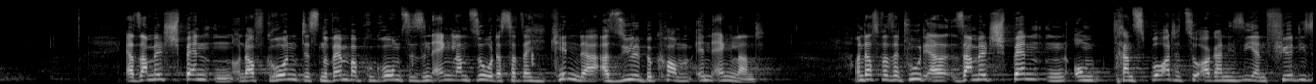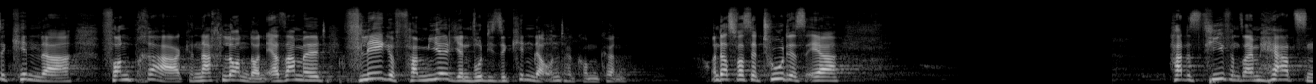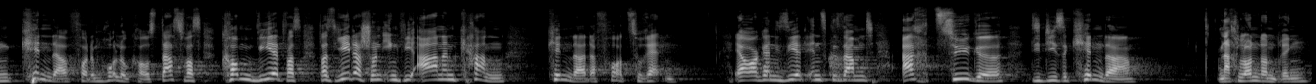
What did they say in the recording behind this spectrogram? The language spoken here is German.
er sammelt Spenden und aufgrund des Novemberpogroms ist es in England so, dass tatsächlich Kinder Asyl bekommen in England. Und das, was er tut, er sammelt Spenden, um Transporte zu organisieren für diese Kinder von Prag nach London. Er sammelt Pflegefamilien, wo diese Kinder unterkommen können. Und das, was er tut, ist, er hat es tief in seinem Herzen, Kinder vor dem Holocaust, das, was kommen wird, was, was jeder schon irgendwie ahnen kann, Kinder davor zu retten. Er organisiert insgesamt acht Züge, die diese Kinder nach London bringen.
